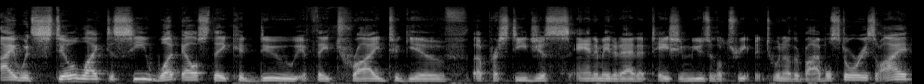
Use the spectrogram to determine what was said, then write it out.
I would still like to see what else they could do if they tried to give a prestigious animated adaptation musical treatment to another Bible story. So I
